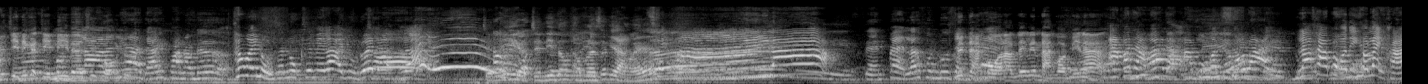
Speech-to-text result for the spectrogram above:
นี่เจนนี่กับเจนหมนี่ดเวนะลาชื่อขแล้อวงอยู่ เนี่ยได้พันออเดอร์ ทำไมหนูสนุกใช่ไหมล่ะอยู่ด้วยนะใช่ เจนนี่กับเจนนี่ต้องทำอะไรสักอย่างแล้ว ใช่ไหมล่ะ แสนแปดแล้วคนดูแสเล่นนหนังก่อนนะเล่นเล่นหนังก่อนปีหน้า อะเขาถามว่าราคาปกติเท่าไหร่ ราคาปกติเท่าไหร่คะ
